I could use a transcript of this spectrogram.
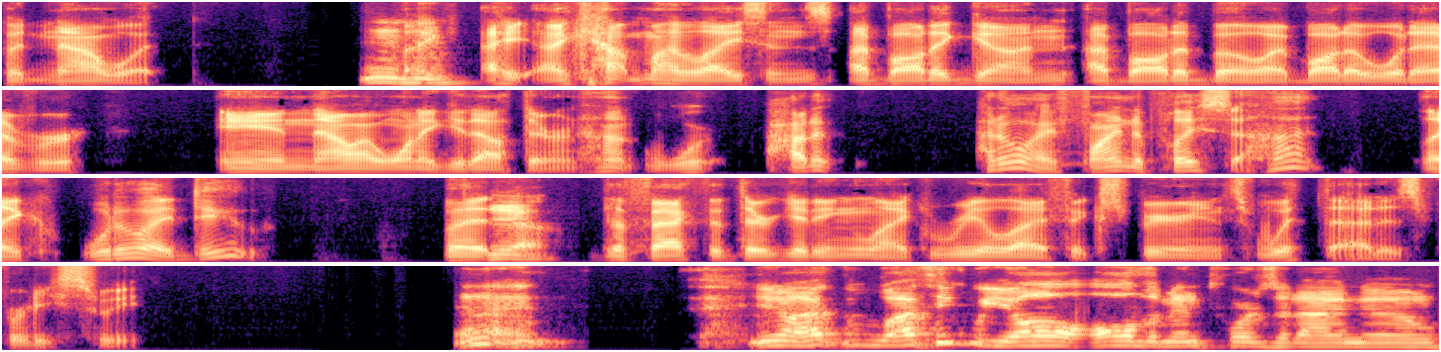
but now what? Mhm. Like I, I got my license, I bought a gun, I bought a bow, I bought a whatever, and now I want to get out there and hunt. Where, how do how do I find a place to hunt? Like, what do I do? But Yeah. the fact that they're getting like real life experience with that is pretty sweet. And I, you know, I, I think we all, all the mentors that I know,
